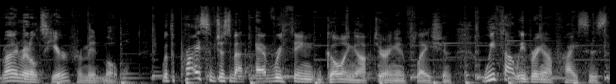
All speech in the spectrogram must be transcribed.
Ryan Reynolds here from Mint Mobile. With the price of just about everything going up during inflation, we thought we'd bring our prices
